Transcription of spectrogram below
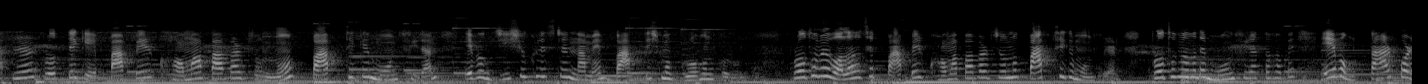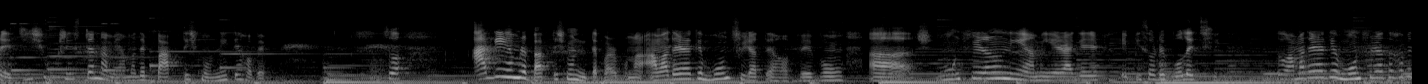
আপনারা প্রত্যেকে পাপের ক্ষমা পাবার জন্য পাপ থেকে মন ফিরান এবং যীশু খ্রিস্টের নামে বাপতিস্ম গ্রহণ করুন। প্রথমে বলা হচ্ছে পাপের ক্ষমা পাবার জন্য পাপ থেকে মন ফেরান। প্রথমে আমাদের মন ফিরাতে হবে এবং তারপরে যীশু খ্রিস্টের নামে আমাদের বাপতিস্ম নিতে হবে। সো আগেই আমরা বাপতিস্ম নিতে পারব না। আমাদের আগে মন ফিরাতে হবে এবং মন ফিরানো নিয়ে আমি এর আগের এপিসোডে বলেছি। তো আমাদের আগে মন ফিরাতে হবে,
